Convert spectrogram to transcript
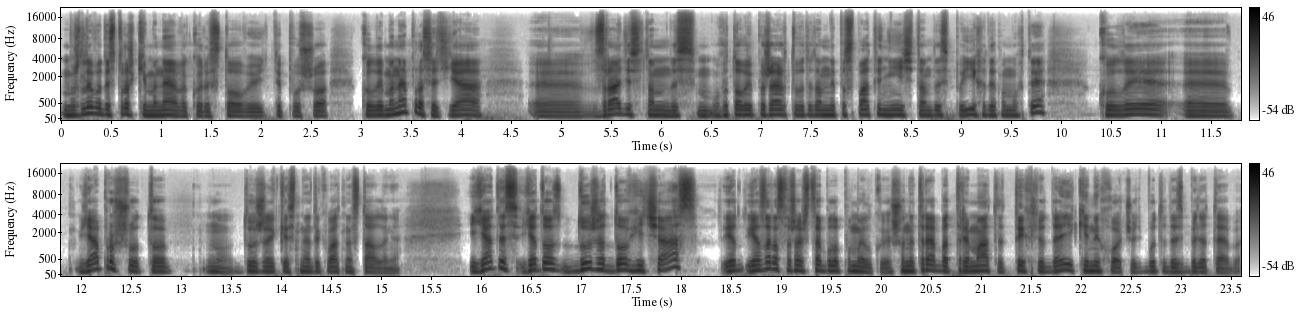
можливо, десь трошки мене використовують. Типу, що коли мене просять, я. Е, з радістю там десь готовий пожертвувати, там не поспати ніч, там десь поїхати, допомогти. Коли е, я прошу, то ну, дуже якесь неадекватне ставлення. І я десь я до, дуже довгий час. Я я зараз вважаю, що це було помилкою, що не треба тримати тих людей, які не хочуть бути десь біля тебе.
